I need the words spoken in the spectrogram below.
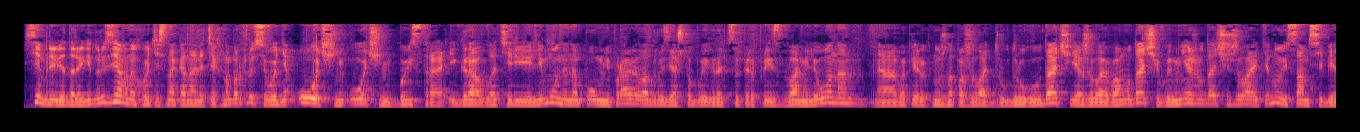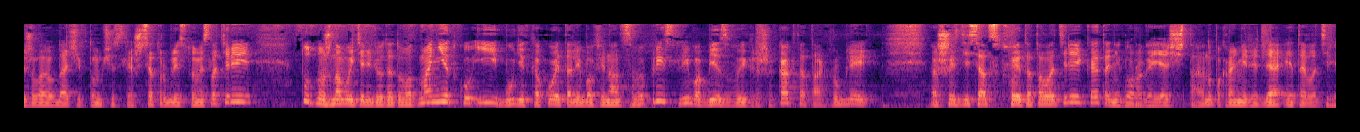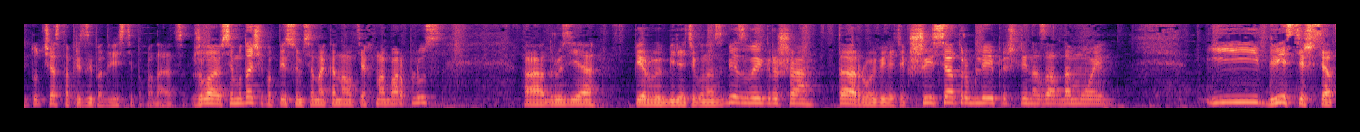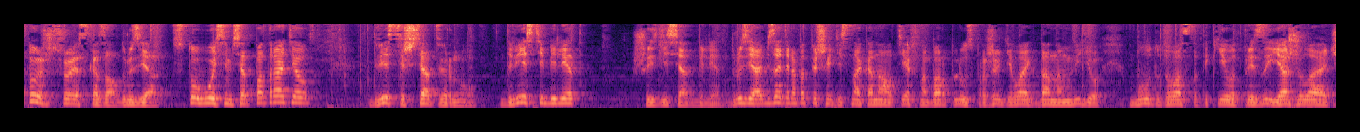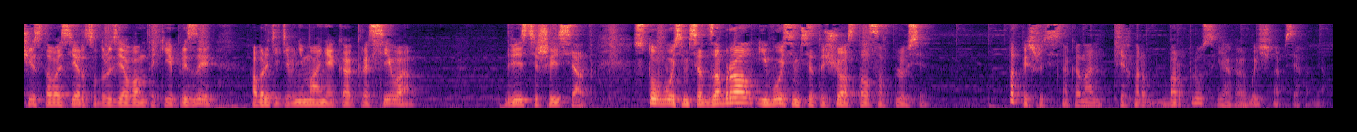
Всем привет, дорогие друзья! Вы находитесь на канале Технобар Плюс. Сегодня очень-очень быстрая игра в лотерею Лимоны. Напомню правила, друзья, чтобы выиграть суперприз 2 миллиона. А, во-первых, нужно пожелать друг другу удачи. Я желаю вам удачи, вы мне же удачи желаете. Ну и сам себе желаю удачи в том числе. 60 рублей стоимость лотереи. Тут нужно вытереть вот эту вот монетку и будет какой-то либо финансовый приз, либо без выигрыша. Как-то так. Рублей 60 стоит эта лотерейка. Это недорого, я считаю. Ну, по крайней мере, для этой лотереи. Тут часто призы по 200 попадаются. Желаю всем удачи. Подписываемся на канал Технобар Бар Плюс. А, друзья, первый билетик у нас без выигрыша. Второй билетик 60 рублей пришли назад домой. И 260, то, что я сказал, друзья. 180 потратил, 260 вернул. 200 билет, 60 билет. Друзья, обязательно подпишитесь на канал Технобар Плюс, прожимите лайк данному видео. Будут у вас такие вот призы. Я желаю чистого сердца, друзья, вам такие призы. Обратите внимание, как красиво. 260. 180 забрал и 80 еще остался в плюсе. Подпишитесь на канал Технобар Плюс. Я, как обычно, всех обнял.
